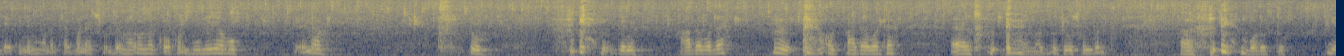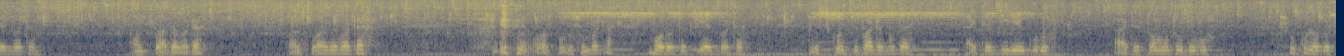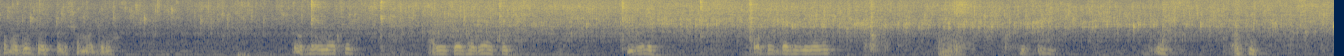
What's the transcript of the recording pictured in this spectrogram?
দেখিনি মনে থাকবে না শরীরটা ভালো না, কখন ভুলে যাব, তাই না? তো, এখানে আদা বাটা অল্প আদা বাটা অল্প রসুন বাটা। আর বড় একটু পেঁয়াজ বাটা, অল্প আদা বাটা, অল্প আদা বাটা, অল্প রসুন বাটা বড়টা পেঁয়াজ বাটা, পেস্ট করছি বাটা বাটা আর একটা জিরে গুঁড়ো, আর একটা টমেটো দেবো, শুকনো লঙ্কা সময় দেবো, তেজপাতা সময় দেবো। তো হয়ে গেছে আলুটা ভাজা এখন। কী বলে? পটলটা ভেজে দেবো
